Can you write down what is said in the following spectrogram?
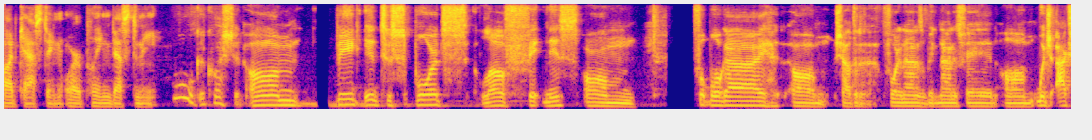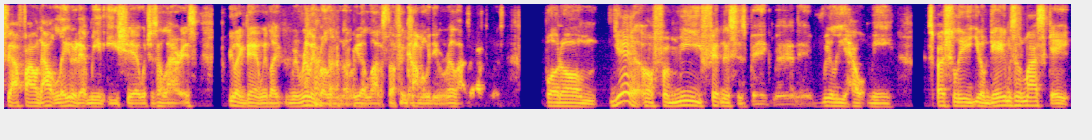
podcasting or playing Destiny? Oh, good question. Um, big into sports, love fitness. Um, football guy. Um, shout out to the 49ers, a big Niners fan. Um, which actually I found out later that me and E share, which is hilarious. We like, damn, we like we're really brothers. we got a lot of stuff in common we didn't realize afterwards. But um, yeah, uh, for me, fitness is big, man. It really helped me, especially you know, games is my skate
